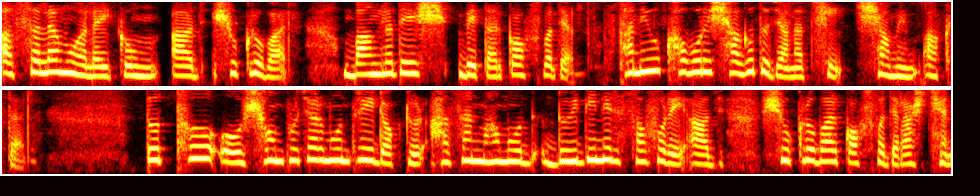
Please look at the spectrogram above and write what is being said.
আসসালামু আলাইকুম, আজ শুক্রবার। বাংলাদেশ বেতার কক্সবাজার। স্থানীয় খবরে স্বাগত জানাচ্ছি শামীম আক্তার তথ্য ও সম্প্রচার মন্ত্রী ডক্টর হাসান মাহমুদ দুই দিনের সফরে আজ শুক্রবার কক্সবাজার আসছেন।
